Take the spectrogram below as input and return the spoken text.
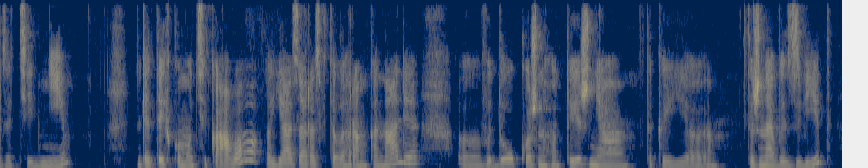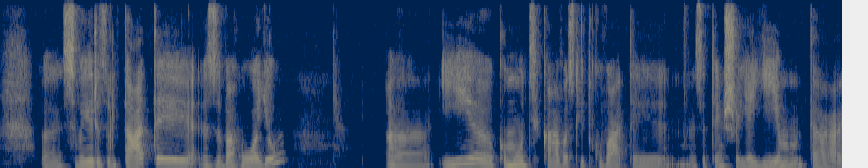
за ці дні. Для тих, кому цікаво, я зараз в телеграм-каналі е, веду кожного тижня такий е, тижневий звіт, е, свої результати з вагою. І кому цікаво слідкувати за тим, що я їм та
